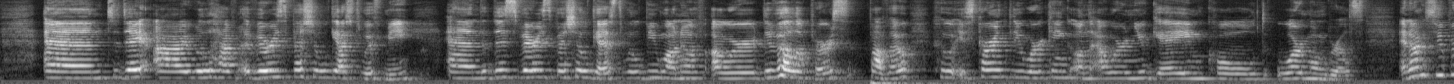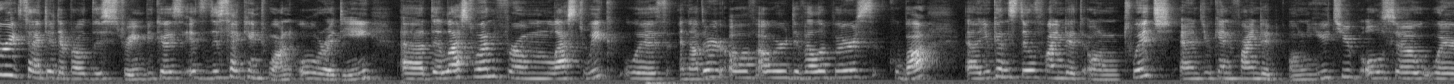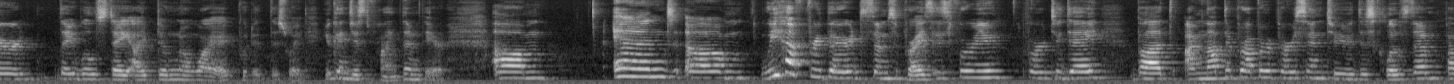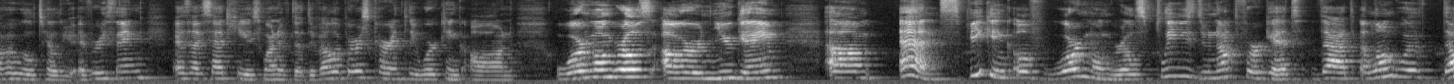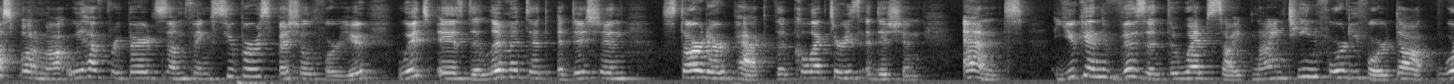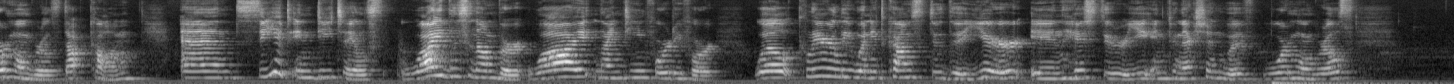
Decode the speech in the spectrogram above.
and today I will have a very special guest with me. And this very special guest will be one of our developers, Pavel, who is currently working on our new game called War Mongrels. And I'm super excited about this stream because it's the second one already. Uh, the last one from last week with another of our developers, Kuba. Uh, you can still find it on Twitch and you can find it on YouTube also, where they will stay. I don't know why I put it this way. You can just find them there. Um, and um, we have prepared some surprises for you for today, but I'm not the proper person to disclose them. Pavel will tell you everything. As I said, he is one of the developers currently working on War Mongrels, our new game. Um, and speaking of War Mongrels, please do not forget that along with Das Forma, we have prepared something super special for you, which is the limited edition starter pack, the collector's edition. And you can visit the website 1944.warmongrels.com and see it in details. Why this number? Why 1944? Well, clearly, when it comes to the year in history in connection with War Mongrels,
